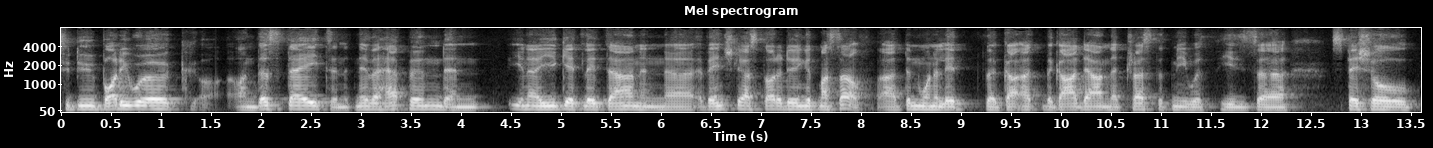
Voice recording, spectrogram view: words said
to do body work on this date, and it never happened. And you know you get let down, and uh, eventually I started doing it myself. I didn't want to let the guy the guy down that trusted me with his uh, special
